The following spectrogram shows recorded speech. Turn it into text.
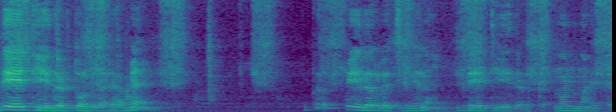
ഗ്രേറ്റ് ചെയ്തെടുത്തോണ്ട് വരാമേ. നമുക്ക് പീലർ വെച്ച് ഇങ്ങനെ ഗ്രേറ്റ് ചെയ്തെടുക്കാം. നന്നായിട്ട്.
